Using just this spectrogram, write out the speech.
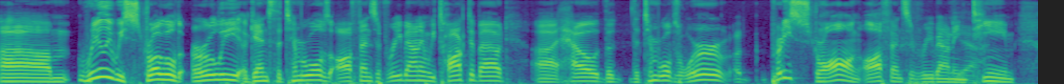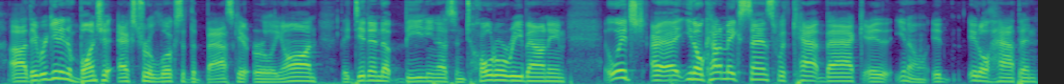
Um, really, we struggled early against the Timberwolves' offensive rebounding. We talked about uh, how the, the Timberwolves were a pretty strong offensive rebounding Yeah. team. Uh, they were getting a bunch of extra looks at the basket early on. They did end up beating us in total rebounding, which uh, you know kind of makes sense with Cat back. It, you know, it it'll happen.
